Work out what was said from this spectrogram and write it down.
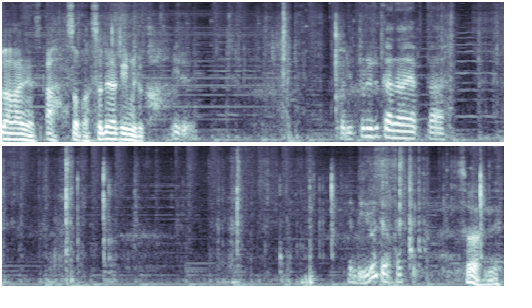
わかんないです。あ、そうか、それだけ見るか。見る？トリプルかな、やっぱ。でも色で分かってる。そうだね。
